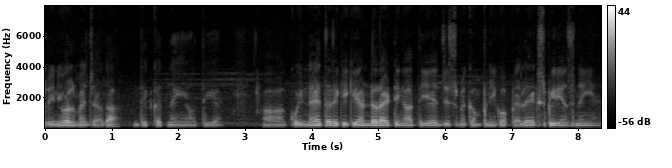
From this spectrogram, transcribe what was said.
रिन्यूअल में ज़्यादा दिक्कत नहीं होती है। आ, कोई नए तरीके की अंडर आती है जिसमें कंपनी को पहले एक्सपीरियंस नहीं है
